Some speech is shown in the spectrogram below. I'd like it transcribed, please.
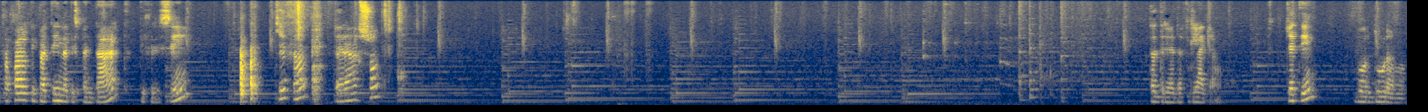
θα πάρω την πατίνα της Pentart, τη χρυσή, και θα περάσω τα τριανταφυλάκια μου και την μπορντούρα μου.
